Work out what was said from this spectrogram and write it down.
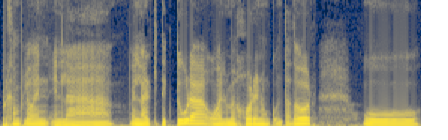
por ejemplo, en, en la en la arquitectura o a lo mejor en un contador o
